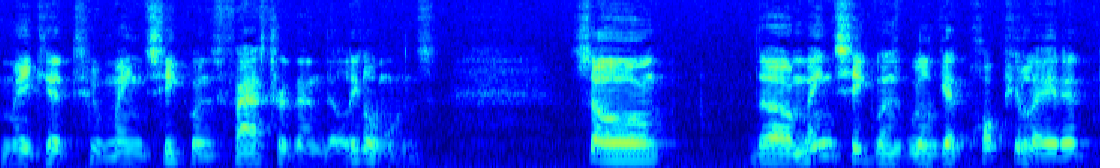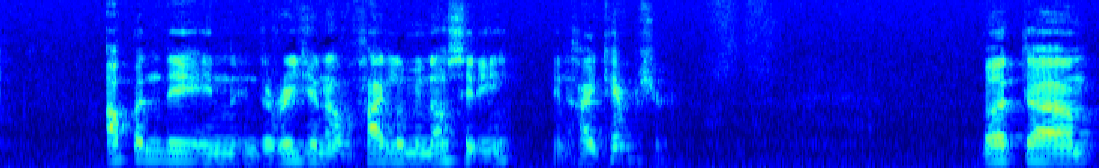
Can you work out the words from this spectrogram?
make it to main sequence faster than the little ones. So the main sequence will get populated up in the, in, in the region of high luminosity and high temperature. But um,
